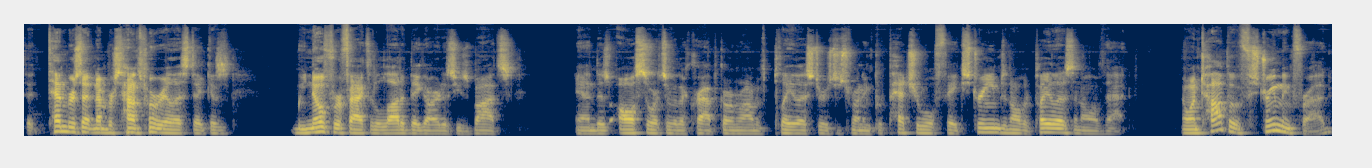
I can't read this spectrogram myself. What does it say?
the 10% number sounds more realistic because we know for a fact that a lot of big artists use bots. And there's all sorts of other crap going around with playlisters just running perpetual fake streams and all their playlists and all of that. Now, on top of streaming fraud,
